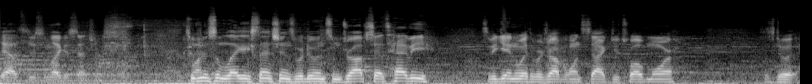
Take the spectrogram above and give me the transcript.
yeah, let's do some leg extensions. So we're doing some leg extensions. We're doing some drop sets heavy. To begin with, we're dropping one stack, do 12 more. Let's do it.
